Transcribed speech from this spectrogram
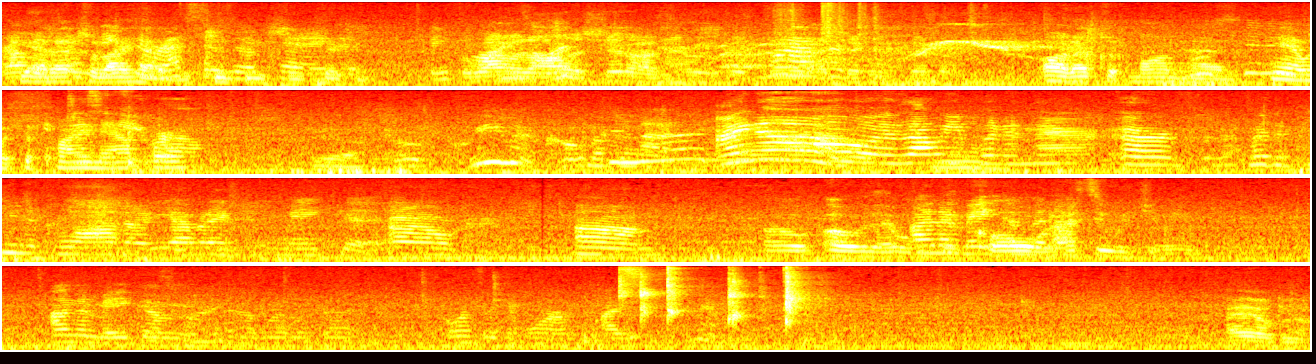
Yeah, that's what I the had. The two is pieces of okay. chicken. The one with all the shit on there was good. too. That chicken different. Oh, that's what mom had. Yeah, with the pineapple. Yeah. Cream coconut. I know. Is that what you put in there? Or For the pina colada, yeah, but I didn't make it. oh, um, Oh, oh, they will I'm gonna get make cold. them in I a- see what you mean. I'm gonna make them in a little bit once I get more ice. I open up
